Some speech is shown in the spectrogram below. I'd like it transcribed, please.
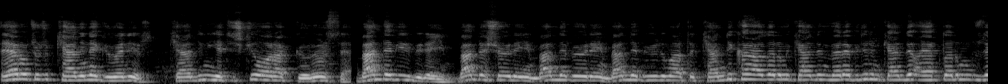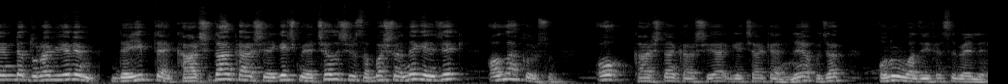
Eğer o çocuk kendine güvenir, kendini yetişkin olarak görürse, ben de bir bireyim, ben de şöyleyim, ben de böyleyim, ben de büyüdüm artık, kendi kararlarımı kendim verebilirim, kendi ayaklarımın üzerinde durabilirim deyip de karşıdan karşıya geçmeye çalışırsa başına ne gelecek? Allah korusun. O karşıdan karşıya geçerken ne yapacak? Onun vazifesi belli.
